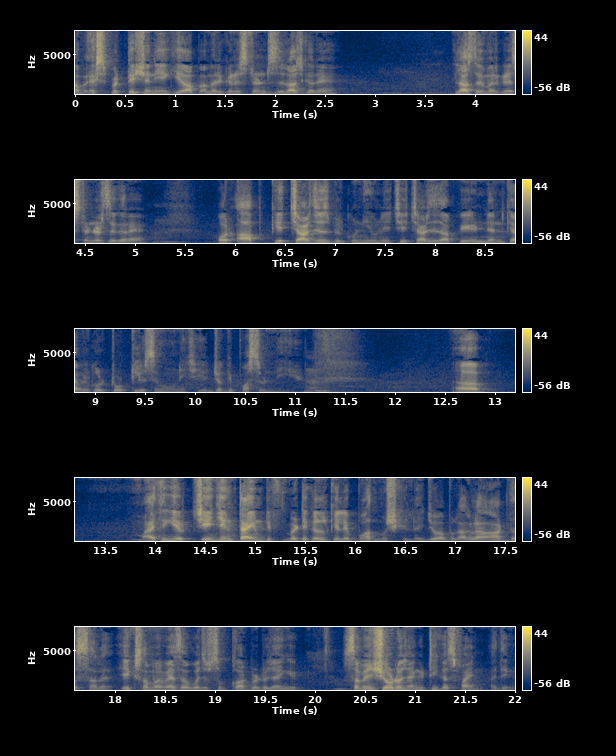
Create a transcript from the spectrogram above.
अब एक्सपेक्टेशन ये कि आप अमेरिकन स्टैंडर्ड से इलाज करें। इलाज तो अमेरिकन स्टैंडर्ड से करें। और आपके चार्जेस बिल्कुल नहीं होने चाहिए। चार्जेस आपके इंडियन क्या बिल्कुल टोटली उसमें होने चाहिए जो कि पॉसिबल नहीं है। आई थिंक ये चेंजिंग टाइम मेडिकल के लिए बहुत मुश्किल है। जो अब अगला आठ दस साल है। एक समय में ऐसा होगा जब सब कॉर्पोरेट हो जाएँगे सब इंश्योर्ड हो जाएँगे ठीक है फाइन आई थिंक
